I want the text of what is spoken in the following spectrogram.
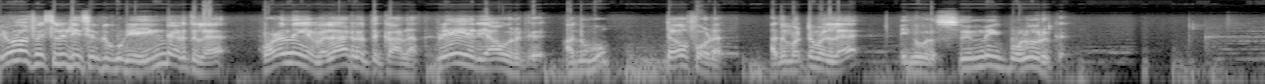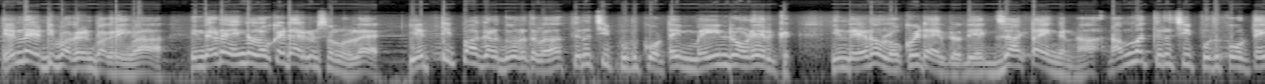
இவ்வளோ ஃபெசிலிட்டிஸ் இருக்கக்கூடிய இந்த இடத்துல குழந்தைங்க விளையாடுறதுக்கான பிளே ஏரியாவும் இருக்கு. அதுவும் டர்ஃபோட அது மட்டும் இல்ல இங்க ஒரு ஸ்விம்மிங் பூலும் இருக்கு. என்ன எட்டி பாக்குறேன்னு பாக்குறீங்களா இந்த இடம் எங்க லொக்கேட் ஆயிருக்குன்னு சொல்லணும்ல எட்டி பாக்குற தூரத்துல தான் திருச்சி புதுக்கோட்டை மெயின் ரோடே இருக்கு. இந்த இடம் லொக்கேட் ஆயிருக்கிறது எக்ஸாக்டா எங்கன்னா நம்ம திருச்சி புதுக்கோட்டை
